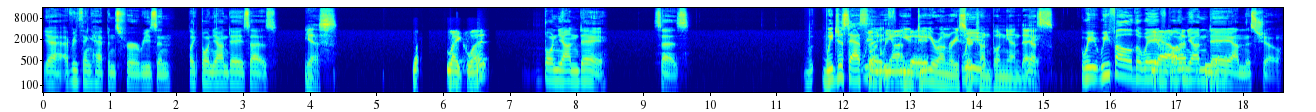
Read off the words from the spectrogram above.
Yeah, everything happens for a reason, like Bonyande says. Yes. Like what? Bonyande says. We just asked We- that we- you do your own research We- on Bonyande. Yes. We we follow the way Yeah, of I'll have to do Bonyande that. on this show.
